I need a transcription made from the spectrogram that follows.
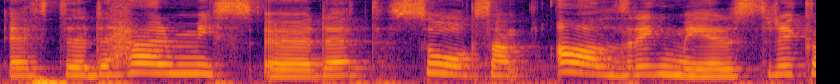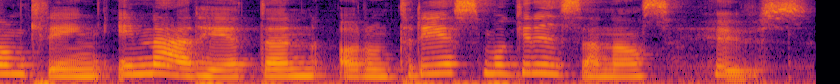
Efter det här missödet sågs han aldrig mer stryka omkring i närheten av de tre små grisarnas hus.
